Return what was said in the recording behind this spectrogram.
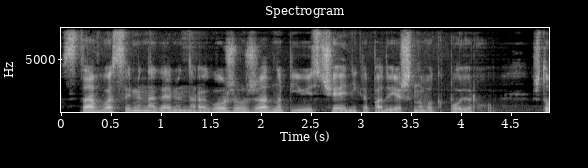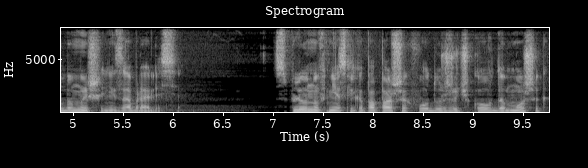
Став босыми ногами на рогожу, жадно пью из чайника, подвешенного к поверху, чтобы мыши не забрались. Сплюнув несколько попавших в воду жучков да мошек,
